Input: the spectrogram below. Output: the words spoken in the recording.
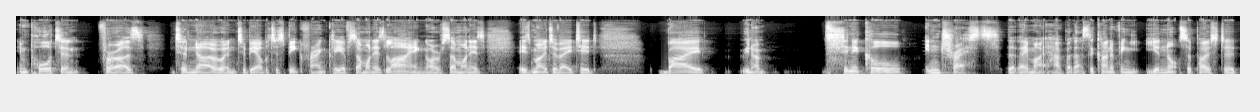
important for us to know and to be able to speak frankly if someone is lying or if someone is is motivated by, you know, cynical interests that they might have. But that's the kind of thing you're not supposed to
